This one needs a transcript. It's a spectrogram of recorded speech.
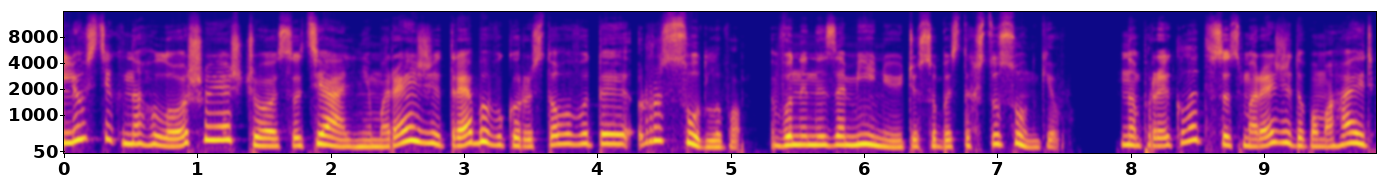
Люстік наголошує, що соціальні мережі треба використовувати розсудливо, вони не замінюють особистих стосунків. Наприклад, соцмережі допомагають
